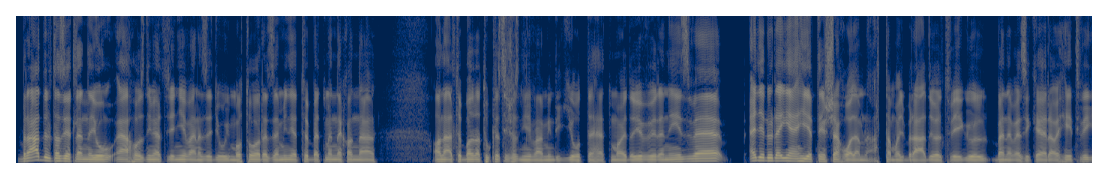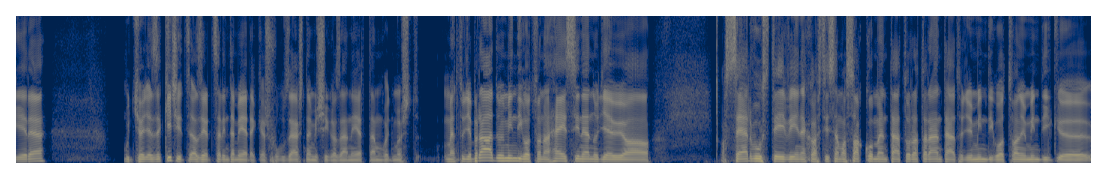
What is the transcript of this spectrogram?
Brádült azért lenne jó elhozni, mert ugye nyilván ez egy új motor, ezzel minél többet mennek, annál annál több adatuk lesz, és az nyilván mindig jót tehet majd a jövőre nézve. Egyelőre ilyen hírt én sehol nem láttam, hogy Brádölt végül benevezik erre a hétvégére. Úgyhogy ez egy kicsit azért szerintem érdekes húzás, nem is igazán értem, hogy most, mert ugye Brádöl mindig ott van a helyszínen, ugye ő a, a Servus TV-nek azt hiszem a szakkommentátora talán, tehát hogy ő mindig ott van, ő mindig ö,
